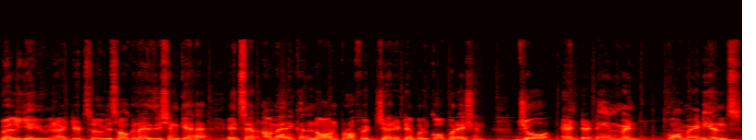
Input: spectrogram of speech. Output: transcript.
वेल well, ये यूनाइटेड सर्विस ऑर्गेनाइजेशन क्या है? It's an American non profit charitable corporation जो entertainment comedians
